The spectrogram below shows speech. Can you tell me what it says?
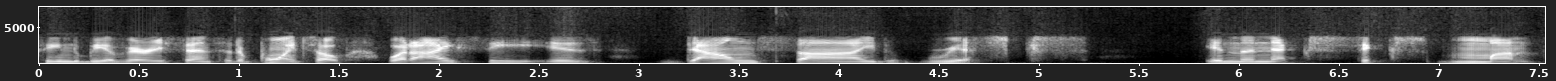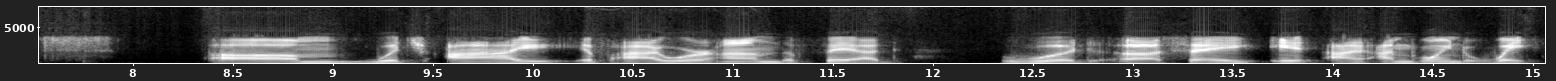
seem to be a very sensitive point. So what I see is downside risks in the next six months, um, which I, if I were on the Fed, would uh, say it, I, am going to wait.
